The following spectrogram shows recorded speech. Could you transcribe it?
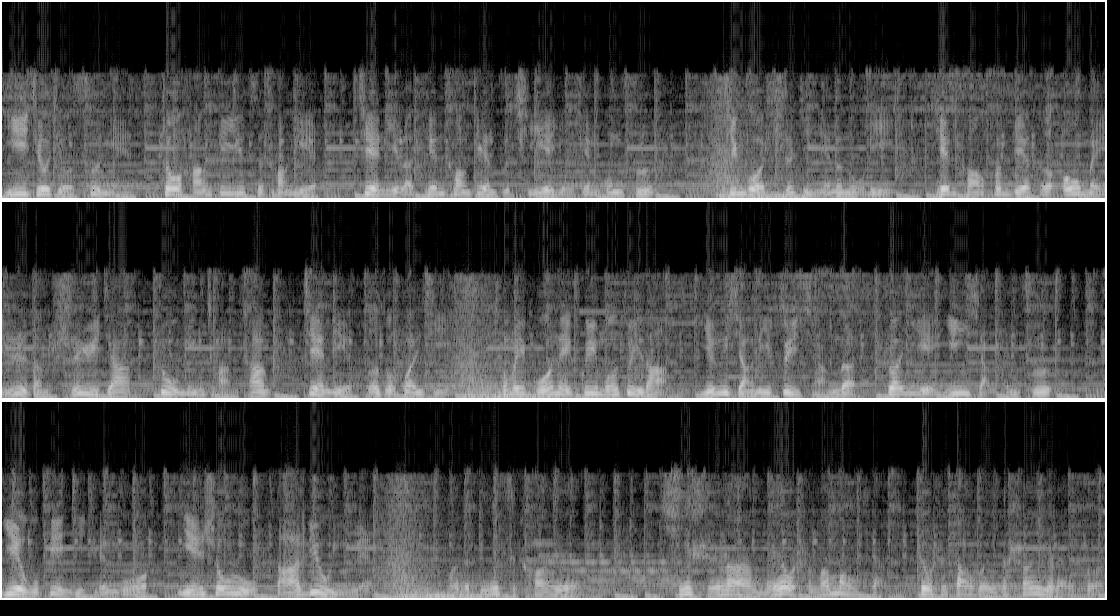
一九九四年，周航第一次创业，建立了天创电子企业有限公司。经过十几年的努力，天创分别和欧美日等十余家著名厂商建立合作关系，成为国内规模最大、影响力最强的专业音响公司，业务遍及全国，年收入达六亿元。我的第一次创业，其实呢没有什么梦想，就是当做一个生意来做的。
